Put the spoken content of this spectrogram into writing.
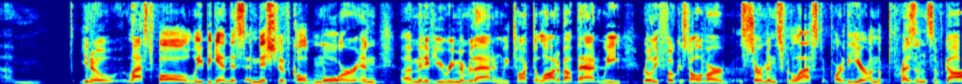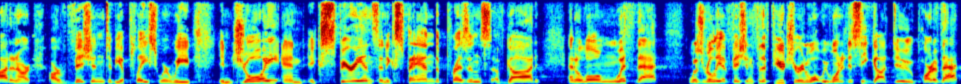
um, you know, last fall we began this initiative called More, and uh, many of you remember that, and we talked a lot about that. We really focused all of our sermons for the last part of the year on the presence of God and our, our vision to be a place where we enjoy and experience and expand the presence of God. And along with that was really a vision for the future and what we wanted to see God do. Part of that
